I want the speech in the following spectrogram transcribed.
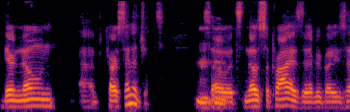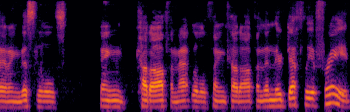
They're known uh, carcinogens Mm-hmm. So it's no surprise that everybody's having this little thing cut off and that little thing cut off, and then they're deathly afraid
